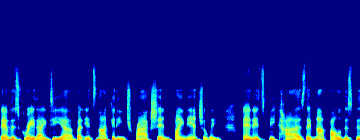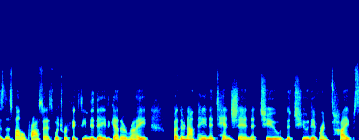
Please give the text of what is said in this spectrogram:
They have this great idea, but it's not getting traction financially. And it's because they've not followed this business model process, which we're fixing today together, right? but they're not paying attention to the two different types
